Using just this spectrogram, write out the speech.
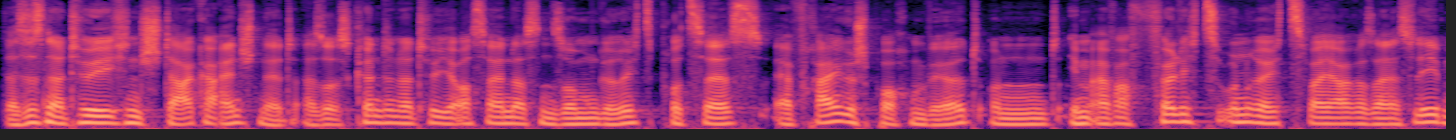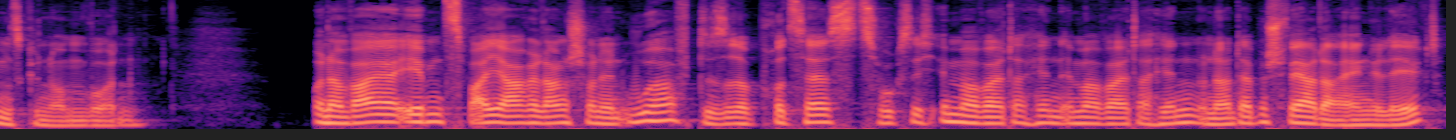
Das ist natürlich ein starker Einschnitt. Also es könnte natürlich auch sein, dass in so einem Gerichtsprozess er freigesprochen wird und ihm einfach völlig zu Unrecht zwei Jahre seines Lebens genommen wurden. Und dann war er eben zwei Jahre lang schon in U-Haft. Dieser Prozess zog sich immer weiter hin, immer weiter hin und dann hat er Beschwerde eingelegt.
